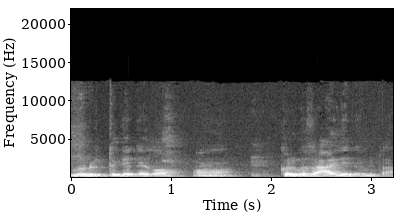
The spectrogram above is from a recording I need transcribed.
눈을 뜨게 되고, 어, 그런 것을 알게 됩니다.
